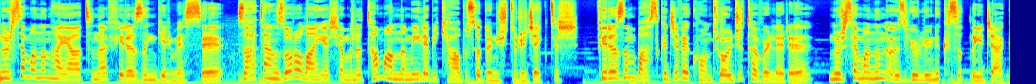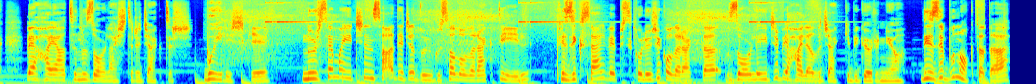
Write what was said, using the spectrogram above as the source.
Nursema'nın hayatına Firaz'ın girmesi zaten zor olan yaşamını tam anlamıyla bir kabusa dönüştürecektir. Firaz'ın baskıcı ve kontrolcü tavırları Nursema'nın özgürlüğünü kısıtlayacak ve hayatını zorlaştıracaktır. Bu ilişki Nursema için sadece duygusal olarak değil, fiziksel ve psikolojik olarak da zorlayıcı bir hal alacak gibi görünüyor. Dizi bu noktada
